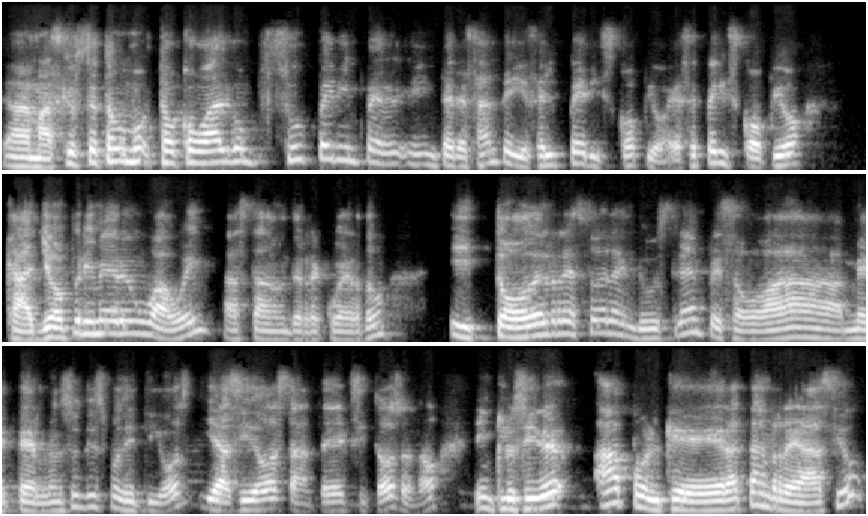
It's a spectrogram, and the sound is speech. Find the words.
Además que usted tocó algo súper interesante y es el periscopio. Ese periscopio cayó primero en Huawei, hasta donde recuerdo, y todo el resto de la industria empezó a meterlo en sus dispositivos y ha sido bastante exitoso, ¿no? Inclusive Apple, que era tan reacio,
